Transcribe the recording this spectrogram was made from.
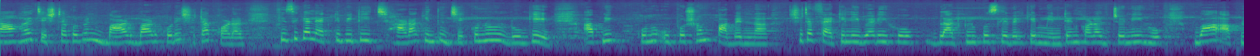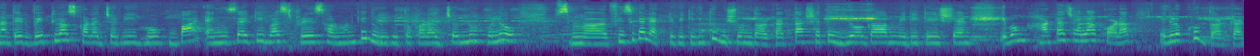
না হয়, চেষ্টা করবেন বারবার করে সেটা করার। ফিজিক্যাল অ্যাক্টিভিটি ছাড়া কিন্তু যে কোনো রোগের আপনি কোনো উপশম পাবেন না। সেটা ফ্যাটি লিভারই হোক ব্লাড গ্লুকোজ লেভেলকে মেনটেন করার জন্যই হোক বা আপনাদের ওয়েট লস করার জন্যই হোক বা অ্যাংজাইটি বা স্ট্রেস হরমোনকে দূরীভূত করার জন্য হলেও ফিজিক্যাল অ্যাক্টিভিটি কিন্তু ভীষণ দরকার। তার সাথে ইয়োগা মেডিটেশন এবং হাঁটা চলা করা এগুলো খুব দরকার।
